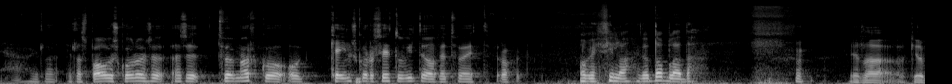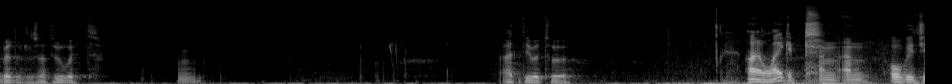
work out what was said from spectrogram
já, ég ætla, ég ætla að spá við skoru þessi, þessi tvö mörg og, og Kane skora sitt úr vídeo og fyrir 2-1 fyrir okkur. Ok, fíla, ég ætla að dobla þetta. Ég ætla að gera betur til þess að þrjú eitt. Mm. Eddie við tvö. I like it. En, en OBG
